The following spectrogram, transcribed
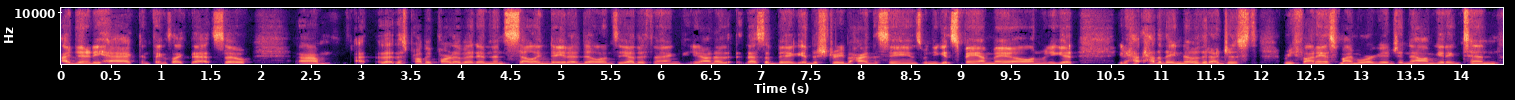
identity hacked and things like that. So um, I, that's probably part of it. And then selling data, Dylan's the other thing. You know, I know that's a big industry behind the scenes when you get spam mail and when you get, you know, how, how do they know that I just refinanced my mortgage and now I'm getting 10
